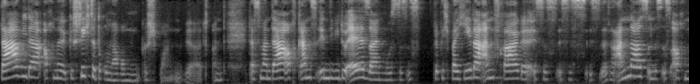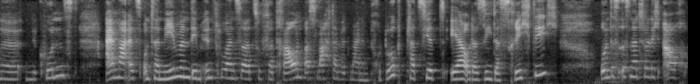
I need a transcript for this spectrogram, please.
da wieder auch eine Geschichte drumherum gesponnen wird und dass man da auch ganz individuell sein muss. Das ist wirklich bei jeder Anfrage ist es, ist es, ist es anders und es ist auch eine, eine Kunst, einmal als Unternehmen dem Influencer zu vertrauen, was macht er mit meinem Produkt, platziert er oder sie das richtig? Und es ist natürlich auch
